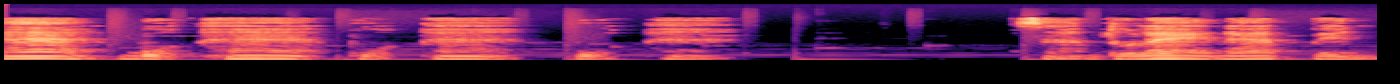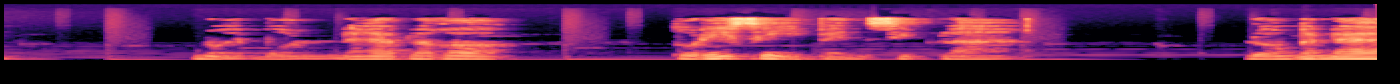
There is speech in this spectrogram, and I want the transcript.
ห้าบวกห้าบวกห้าบวกห้าสามตัวแรกนะครับเป็น หน่วยบนนะครับ แล้วก็ตัวที่สี่เป็นสิบล่างรวมกันได้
